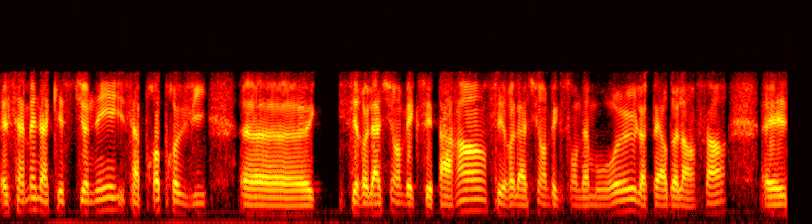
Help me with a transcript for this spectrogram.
elle s'amène à questionner sa propre vie. Euh, ses relations avec ses parents, ses relations avec son amoureux, le père de l'enfant. Euh,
